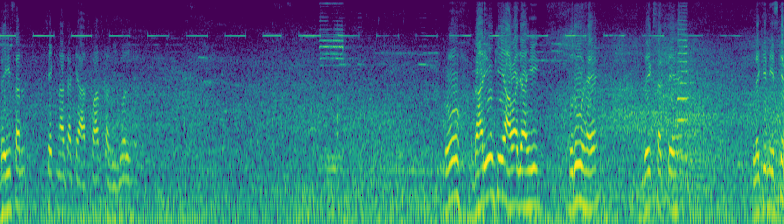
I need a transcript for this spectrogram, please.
दहीसर चेक नाका के आसपास का विजुअल है। तो गाड़ियों की आवाजाही शुरू है, देख सकते हैं। लेकिन इसके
